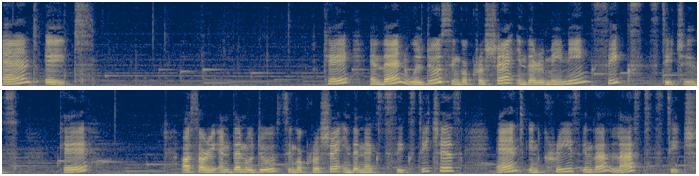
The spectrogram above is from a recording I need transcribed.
And eight. Okay and then we'll do single crochet in the remaining six stitches. Okay. Oh sorry and then we'll do single crochet in the next six stitches and increase in the last stitch.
